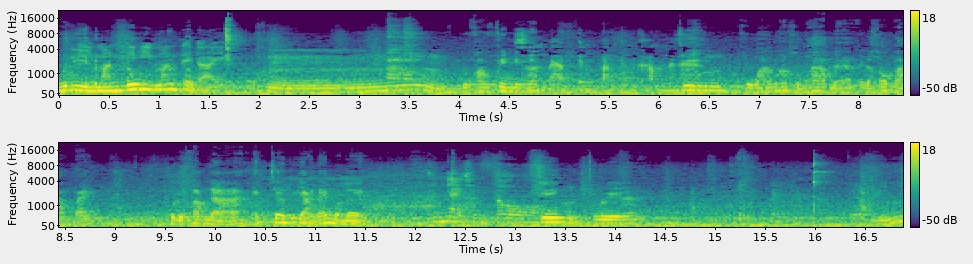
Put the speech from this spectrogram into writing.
วูดีมันมันนุ่ไม่มมีมันนุ่ใด อืมดูความฟินดีๆครัชิ้บนแบบเต็มปากเต็มคำนะจริคะงโหวางความสุภาพนะฮะเดี๋ยวเข้าปากไปโหดูความหนาเท็กเจอร์ทุกอย่างได้หมดเลย ชิ้นใหญ่ชิ้นโตจริงลุยฮะอืม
